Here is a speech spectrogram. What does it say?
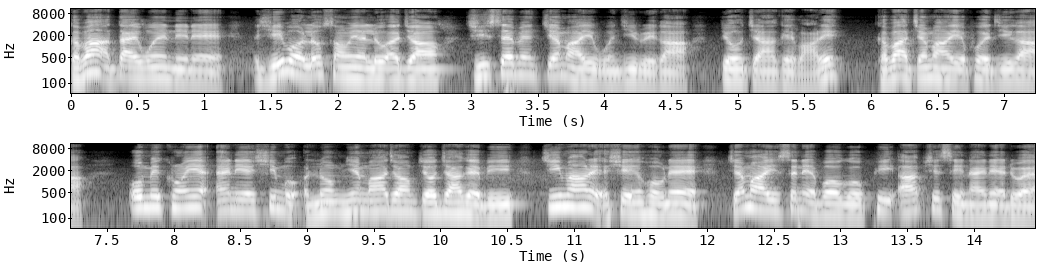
ကမ္ဘာအတိုက်အဝန်းအနေနဲ့အရေးပေါ်လှုပ်ဆောင်ရန်လိုအပ်ကြောင်း G7 ကျန်းမာရေးဝန်ကြီးတွေကပြောကြားခဲ့ပါတယ်။ကမ္ဘာကျန်းမာရေးအဖွဲ့ကြီးက Omicron ရဲ့အန္တရာယ်ရှိမှုအလွန်မြင့်မားကြောင်းပြောကြားခဲ့ပြီးကြီးမားတဲ့အရှိန်အဟုန်နဲ့ကျန်းမာရေးစနစ်အပေါ်ကိုဖိအားဖြစ်စေနိုင်တဲ့အတွက်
